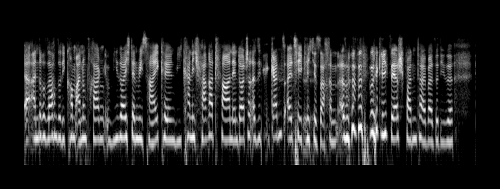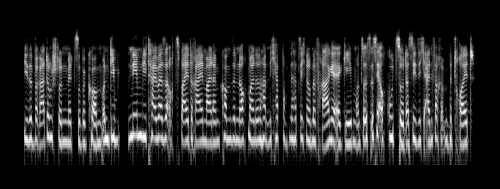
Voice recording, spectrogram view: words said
Äh, andere Sachen, so die kommen an und fragen, wie soll ich denn recyceln? Wie kann ich Fahrrad fahren in Deutschland? Also ganz alltägliche Sachen. Also es ist wirklich sehr spannend, teilweise diese, diese Beratungsstunden mitzubekommen. Und die nehmen die teilweise auch zwei, dreimal. Dann kommen sie nochmal und haben, ich habe noch, hat sich noch eine Frage ergeben und so. Es ist ja auch gut so, dass sie sich einfach betreut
